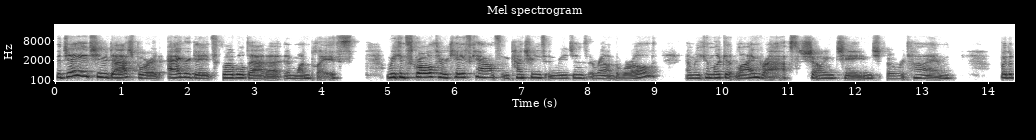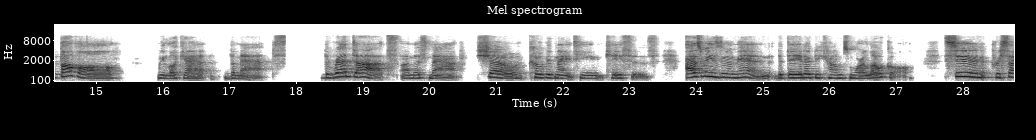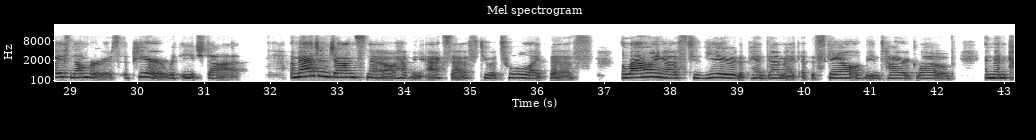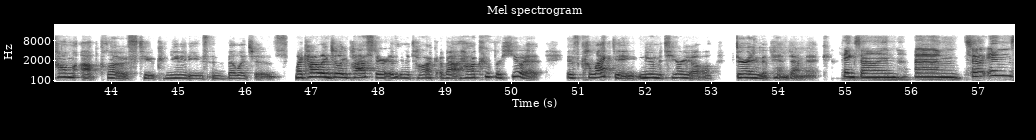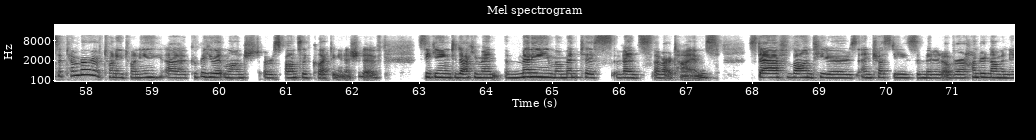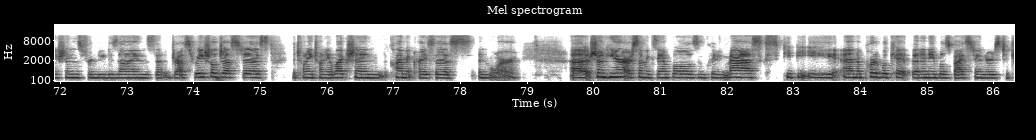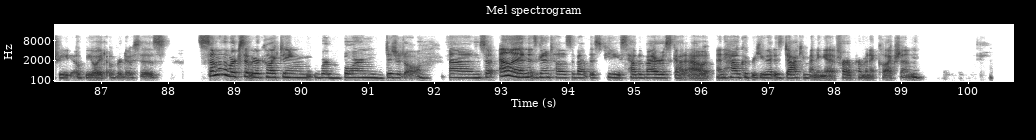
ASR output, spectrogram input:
The JHU dashboard aggregates global data in one place. We can scroll through case counts in countries and regions around the world, and we can look at line graphs showing change over time. But above all, we look at the maps. The red dots on this map show COVID-19 cases. As we zoom in, the data becomes more local. Soon, precise numbers appear with each dot. Imagine John Snow having access to a tool like this, allowing us to view the pandemic at the scale of the entire globe and then come up close to communities and villages. My colleague Julie Pastor is going to talk about how Cooper Hewitt is collecting new material during the pandemic. Thanks, Ellen. Um, so in September of 2020, uh, Cooper Hewitt launched a responsive collecting initiative seeking to document the many momentous events of our times. Staff, volunteers, and trustees submitted over 100 nominations for new designs that address racial justice, the 2020 election, the climate crisis, and more. Uh, shown here are some examples, including masks, PPE, and a portable kit that enables bystanders to treat opioid overdoses. Some of the works that we were collecting were born digital. Um, so Ellen is going to tell us about this piece, how the virus got out and how Cooper Hewitt is documenting it for our permanent collection.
